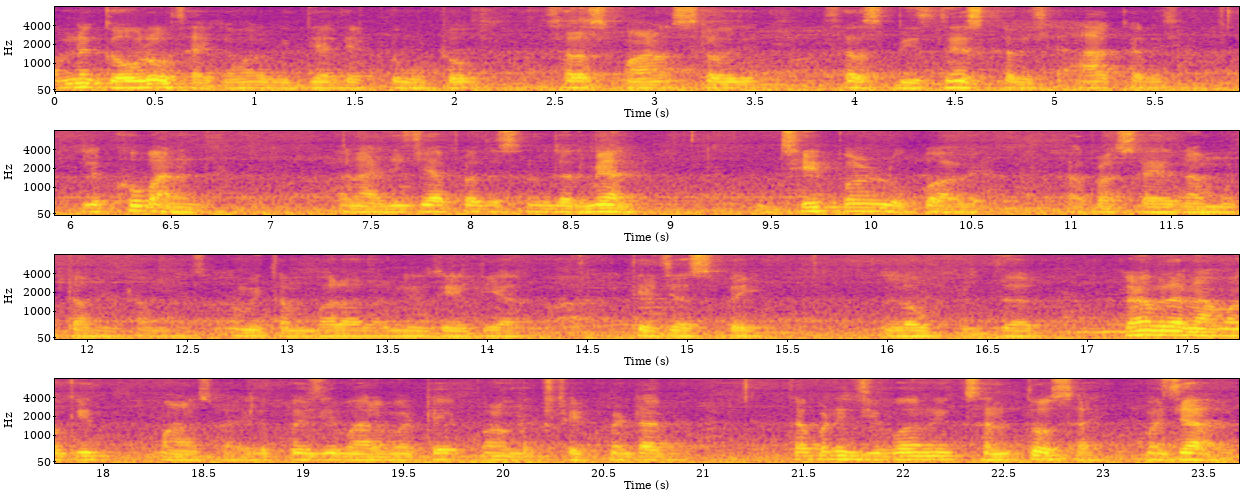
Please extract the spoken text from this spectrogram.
અમને ગૌરવ થાય કે અમારો વિદ્યાર્થી એટલો મોટો, સરસ માણસ છે, સરસ બિઝનેસ કરે છે, આ કરે છે. એટલે ખૂબ આનંદ થાય. અને આજે જે આ પ્રદર્શન દરમિયાન જે પણ લોકો આવ્યા આપણા શહેરના મોટા મોટા માણસો અમિત અંબાલાલ અનિલ રેલિયા, તેજસભાઈ, લવ કિર્દર, ઘણા બધા નામાંકિત માણસો એ લોકોએ મારા માટે પણ અમુક સ્ટેટમેન્ટ આપ્યા તો આપણને જીવવાનો એક સંતોષ થાય, મજા આવે,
